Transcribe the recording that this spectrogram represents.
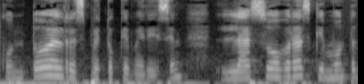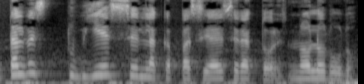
con todo el respeto que merecen, las obras que montan, tal vez tuviesen la capacidad de ser actores, no lo dudo,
